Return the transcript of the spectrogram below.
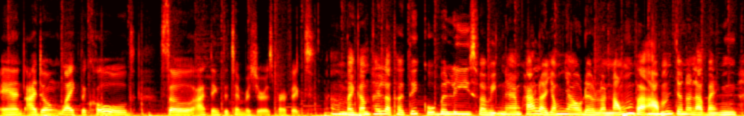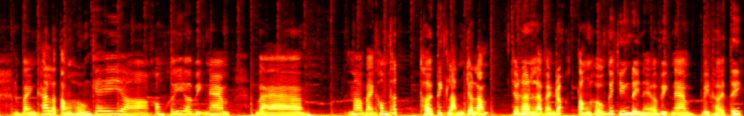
And I don't like the cold, so I think the temperature is perfect. À, bạn cảm thấy là thời tiết của Belize và Việt Nam khá là giống nhau đều là nóng và ẩm cho nên là bạn bạn khá là tận hưởng cái ờ, không khí ở Việt Nam và mà bạn không thích thời tiết lạnh cho lắm cho nên À. là bạn rất tận hưởng cái chuyến đi này ở Việt Nam vì thời tiết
